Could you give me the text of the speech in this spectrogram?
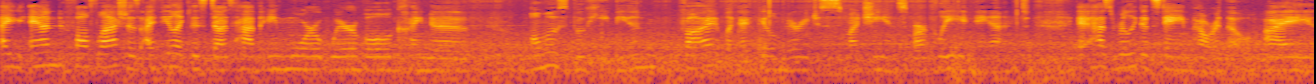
I and false lashes, I feel like this does have a more wearable kind of almost bohemian vibe. Like I feel very just smudgy and sparkly and it has really good staying power though. I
